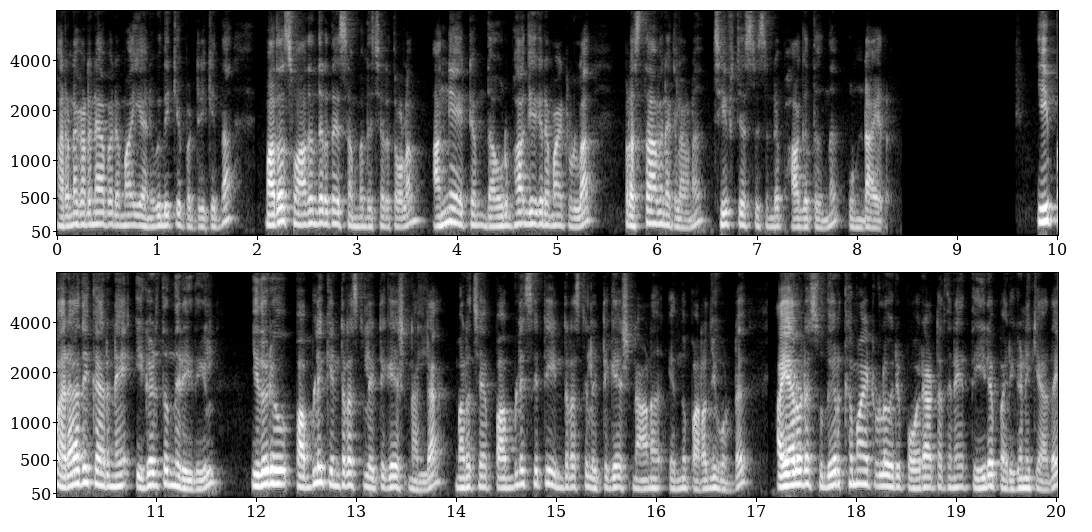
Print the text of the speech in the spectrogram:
ഭരണഘടനാപരമായി അനുവദിക്കപ്പെട്ടിരിക്കുന്ന മതസ്വാതന്ത്ര്യത്തെ സംബന്ധിച്ചിടത്തോളം അങ്ങേയറ്റം ദൗർഭാഗ്യകരമായിട്ടുള്ള പ്രസ്താവനകളാണ് ചീഫ് ജസ്റ്റിസിന്റെ ഭാഗത്തു നിന്ന് ഉണ്ടായത്. ഈ പരാതിക്കാരനെ ഇകഴ്ത്തുന്ന രീതിയിൽ ഇതൊരു പബ്ലിക് ഇൻട്രസ്റ്റ് ലിറ്റിഗേഷൻ അല്ല മറിച്ച് പബ്ലിസിറ്റി ഇൻട്രസ്റ്റ് ലിറ്റിഗേഷൻ ആണ് എന്ന് പറഞ്ഞുകൊണ്ട് അയാളുടെ സുദീർഘമായിട്ടുള്ള ഒരു പോരാട്ടത്തിനെ തീരെ പരിഗണിക്കാതെ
